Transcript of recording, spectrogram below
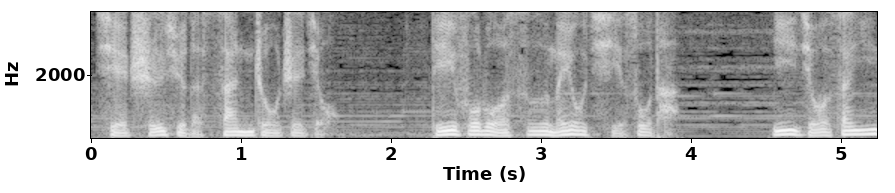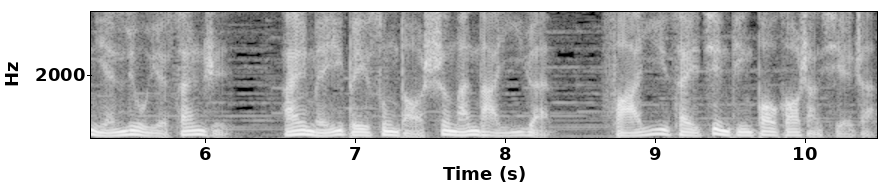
且持续了三周之久。迪弗洛斯没有起诉他。一九三一年六月三日，埃梅被送到圣安娜医院。法医在鉴定报告上写着，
